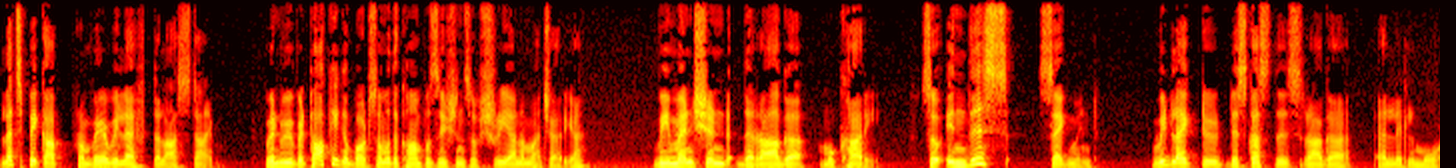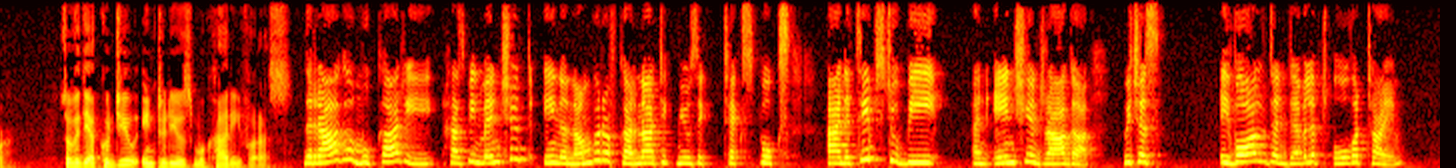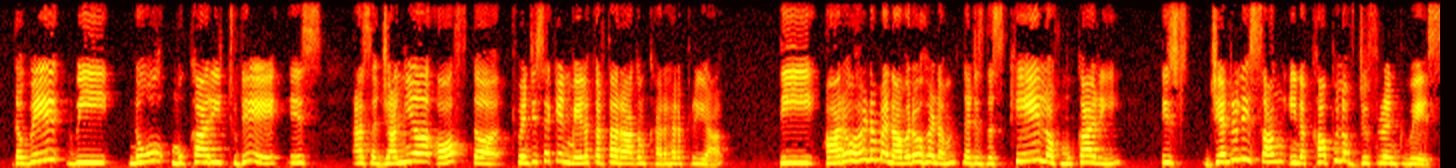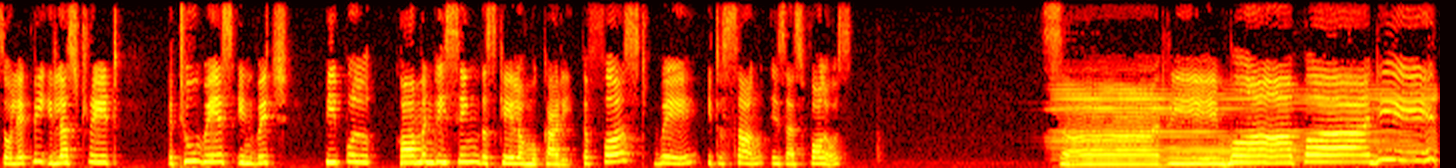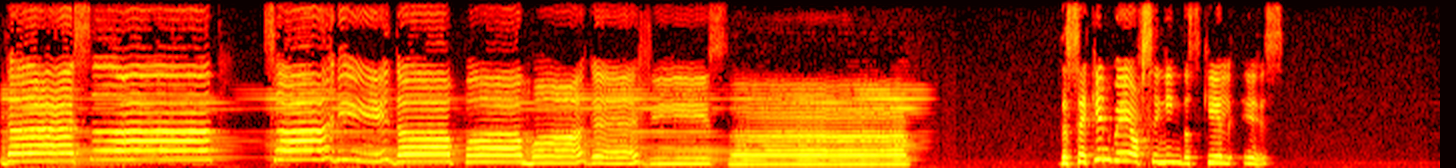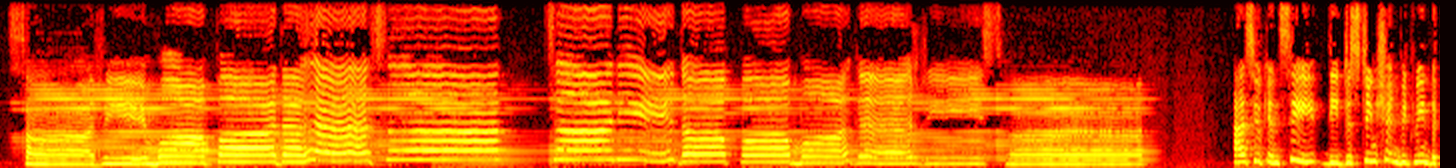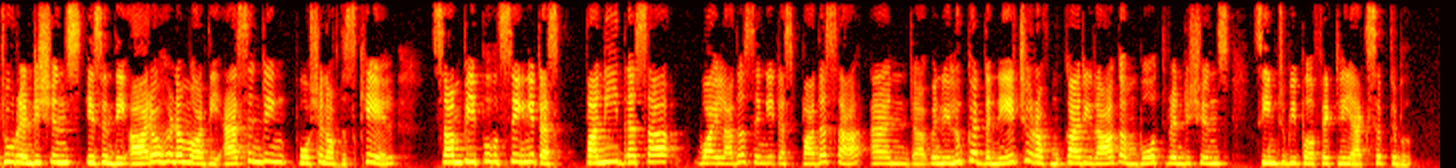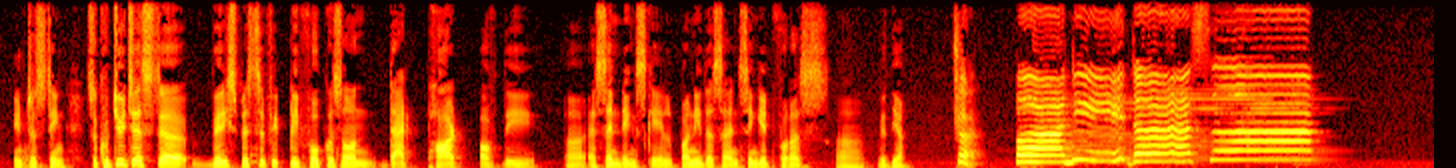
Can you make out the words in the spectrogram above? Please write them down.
Let's pick up from where we left the last time. When we were talking about some of the compositions of Sri Annamacharya, we mentioned the raga Mukhari. So in this segment, we'd like to discuss this raga a little more. So Vidya, could you introduce Mukhari for us? The Raga Mukhari has been mentioned in a number of Carnatic music textbooks, and it seems to be an ancient raga which has evolved and developed over time. The way we know Mukhari today is as a janya of the 22nd Melakarta Ragam Karahara Priya. The Arohanam and Avarohanam, that is the scale of Mukhari, is generally sung in a couple of different ways. So let me illustrate the two ways in which people commonly sing the scale of Mukhari. The first way it is sung is as follows. Sa ma pa ni da sa The second way of singing the scale is sa re ma pa da sa sa ni da pa ma ga ri sa. As you can see, the distinction between the two renditions is in the arohanam or the ascending portion of the scale. Some people sing it as panidasa, while others sing it as padasa. And uh, when we look at the nature of Mukhari Ragam, both renditions seem to be perfectly acceptable. Interesting. So could you just uh, very specifically focus on that part of the uh, ascending scale, Panidasa, and sing it for us, uh, Vidya? Sure. Panidasa,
